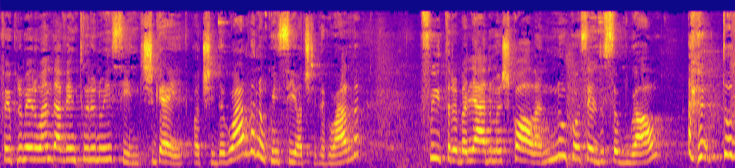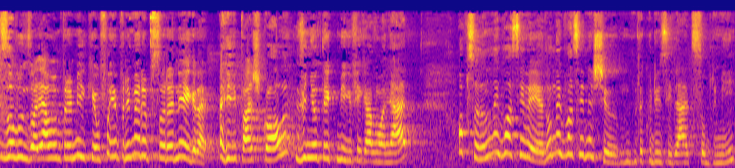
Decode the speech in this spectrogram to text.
Foi o primeiro ano da aventura no ensino. Cheguei ao Distrito da Guarda, não conhecia o Distrito da Guarda, fui trabalhar numa escola no Conselho do Sabugal. Todos os alunos olhavam para mim, que eu fui a primeira professora negra a ir para a escola, vinham ter comigo e ficavam a olhar. Oh, professora, de onde é que você veio? De onde é que você nasceu? Muita curiosidade sobre mim,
